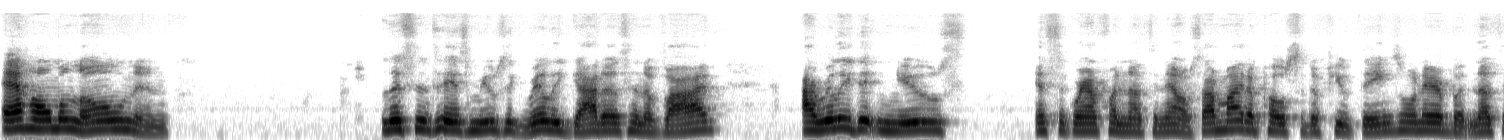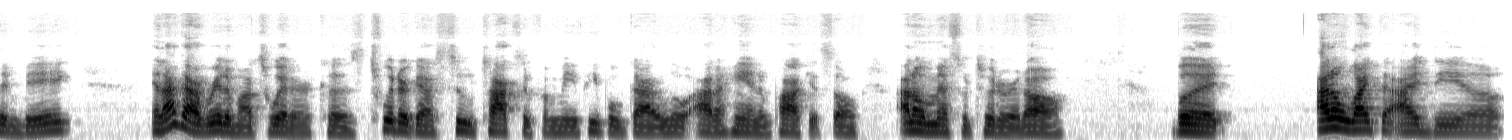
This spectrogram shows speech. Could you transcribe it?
at home alone and listening to his music really got us in a vibe i really didn't use instagram for nothing else. I might have posted a few things on there but nothing big. And i got rid of my twitter because twitter got too toxic for me. People got a little out of hand in pocket so i don't mess with twitter at all. But i don't like the idea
